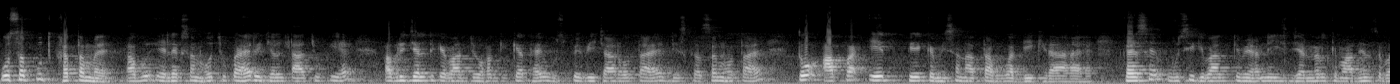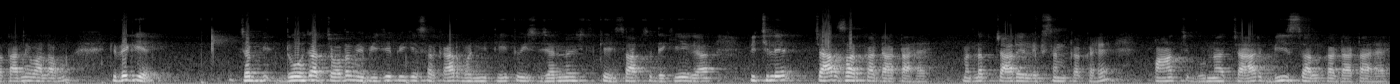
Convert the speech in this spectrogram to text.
वो सब कुछ खत्म है। अब इलेक्शन हो चुका है रिज़ल्ट आ चुकी है। अब रिज़ल्ट के बाद जो हकीकत है, उस पर विचार होता है डिस्कशन होता है। तो आपका एक पे कमीशन आता हुआ दिख रहा है। कैसे? उसी की बात के मैं हमने इस जर्नल के माध्यम से बताने वाला हूँ कि देखिए, जब 2014 में बीजेपी की सरकार बनी थी तो इस जर्नलिस्ट के हिसाब से देखिएगा, पिछले चार साल का डाटा है। मतलब चार इलेक्शन का कहें, पाँच गुना चार, बीस साल का डाटा है।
